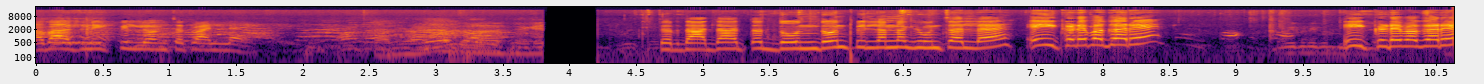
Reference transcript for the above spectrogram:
अबा अजून एक पिल्लू आमच्यात वाढलाय. तर दादा आता दोन दोन पिल्लांना घेऊन चाललाय. ए इकडे बघा रे. ए इकडे बघा रे.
